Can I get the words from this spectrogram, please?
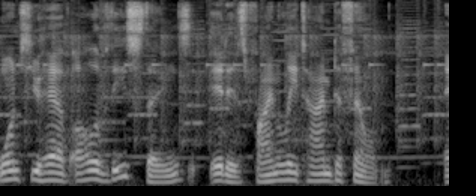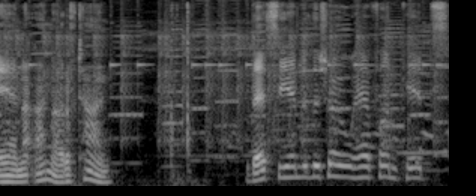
Once you have all of these things, it is finally time to film. And I'm out of time. That's the end of the show. Have fun, kids.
